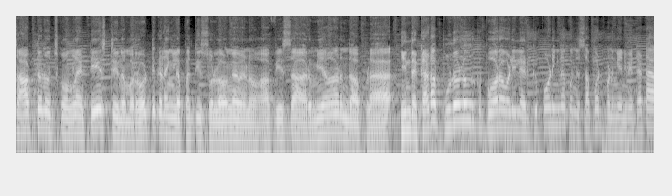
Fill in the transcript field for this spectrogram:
சாப்பிட்டோன்னு வச்சுக்கோங்களேன் டேஸ்ட் நம்ம ரோட்டு கடைங்களை பத்தி சொல்லுவாங்க வேணும். ஆப்வியஸா அருமையா இருந்தாப்ல இந்த கடை புனலூருக்கு போற வழியில இருக்கு. போனீங்கன்னா கொஞ்சம் சப்போர்ட் பண்ணுங்க. இனிமே டாட்டா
